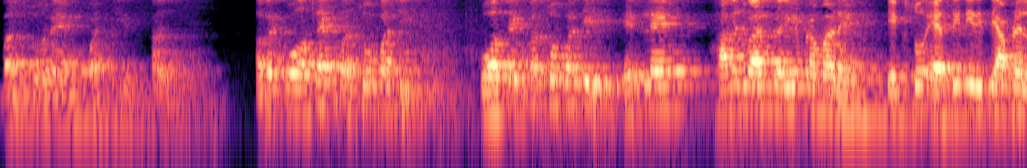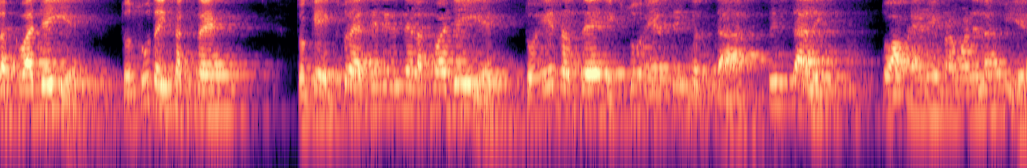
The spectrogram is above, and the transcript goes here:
બસો ને પચીસ અંશ. હવે કોસેક બસો પચીસ. cosec બસો પચીસ એટલે હાલ જ વાત કરીએ પ્રમાણે એકસો એસી ની રીતે આપણે લખવા જઈએ, તો શું થઈ શકશે? તો કે એકસો એસી ની રીતે લખવા જઈએ, તો એ થશે એકસો એસી વત્તા પિસ્તાલીસ. તો આપણે એ પ્રમાણે લખીએ,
